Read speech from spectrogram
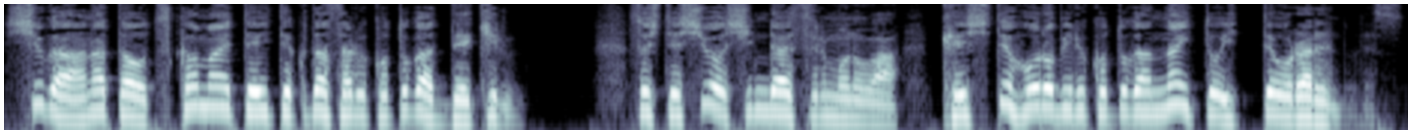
主があなたを捕まえていてくださることができるそして主を信頼する者は決して滅びることがないと言っておられるのです。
